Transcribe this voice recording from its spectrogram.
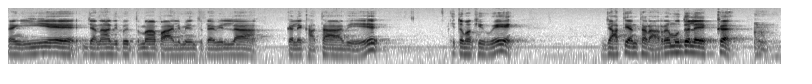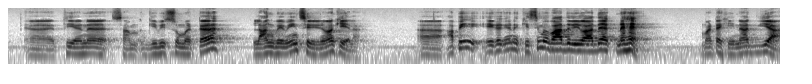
දැන් ඊයේ ජනාධිපතිතුමා පාර්ලිමේන්තුවට ඇවිල්ලා කළේ කතාවේ එතුමා කිව්වේ ජාත්‍යන්තර අරමුදල එක්ක තියෙන ගිවිසුමට ලං වෙමින් සිටිනවා කියලා. අපි ඒක ගැන කිසිම වාද විවාදයක් නැහැ. මට හිනත් ගියා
